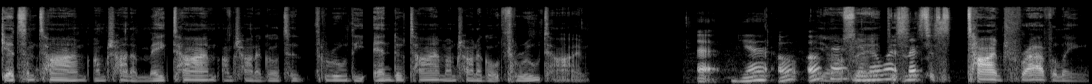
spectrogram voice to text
get some time. I'm trying to make time. I'm trying to go to through the end of time. I'm trying to go through time. Uh, yeah. Oh, You know what I'm okay. You know what? This is just time traveling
